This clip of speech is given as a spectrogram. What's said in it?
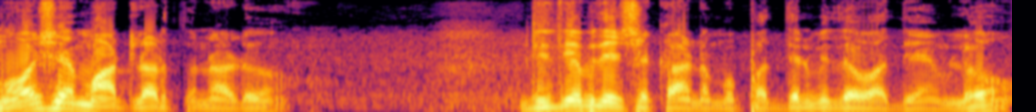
మోషే మాట్లాడుతున్నాడు ద్వితీయోపదేశ కాండము పద్దెనిమిదవ అధ్యాయంలో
